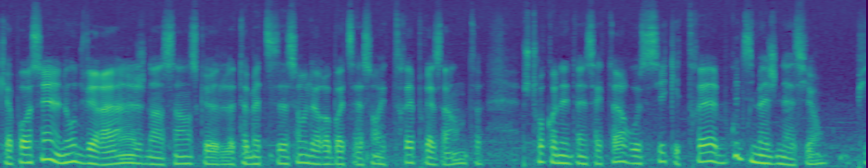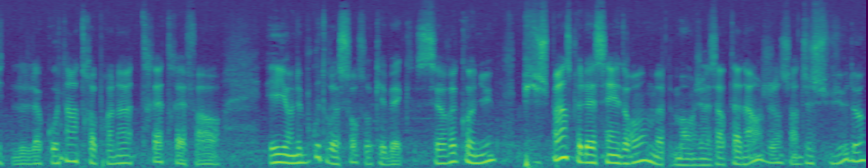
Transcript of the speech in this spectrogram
qui a passé un autre virage dans le sens que l'automatisation et la robotisation est très présente. Je trouve qu'on est un secteur aussi qui est très beaucoup d'imagination, puis le côté entrepreneur très très fort. Et on a beaucoup de ressources au Québec. C'est reconnu. Puis je pense que le syndrome, bon, j'ai un certain âge, je suis vieux, là,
